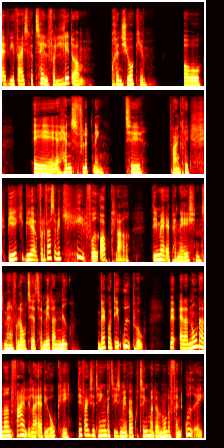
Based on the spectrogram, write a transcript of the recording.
at vi faktisk har talt for lidt om prins Joachim og øh, hans flytning til Frankrig. Vi er ikke, vi er, for det første har vi ikke helt fået opklaret det med apanagen, som han får lov til at tage med dig ned. Hvad går det ud på? Er der nogen, der har lavet en fejl, eller er det okay? Det er faktisk et hængeparti, som jeg godt kunne tænke mig, at der var nogen, der fandt ud af.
